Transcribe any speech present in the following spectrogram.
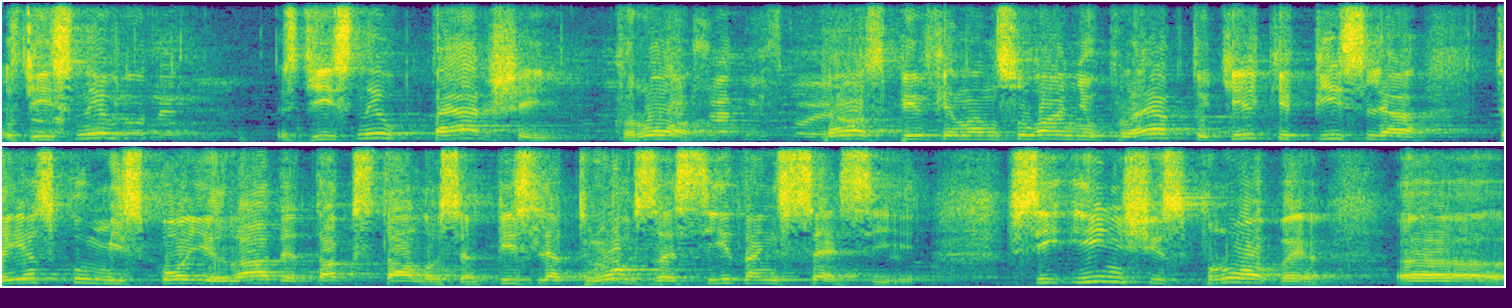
здійснив, здійснив перший крок по співфінансуванню проекту тільки після тиску міської ради так сталося, після трьох засідань сесії. Всі інші спроби, е,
